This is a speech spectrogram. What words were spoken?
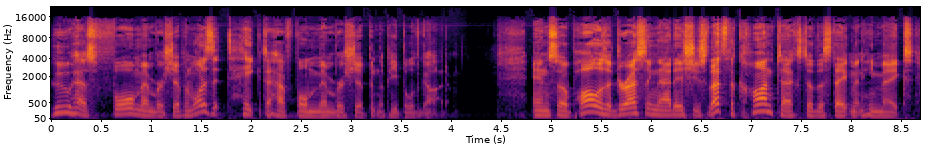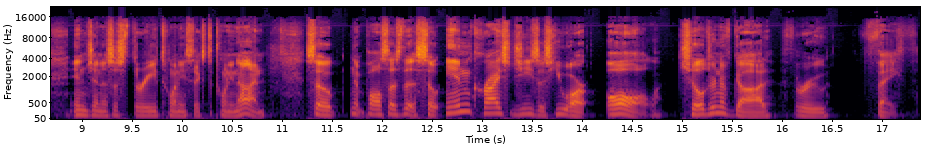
who has full membership and what does it take to have full membership in the people of God. And so Paul is addressing that issue. So that's the context of the statement he makes in Genesis 3 26 to 29. So Paul says this So in Christ Jesus, you are all children of God through faith.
